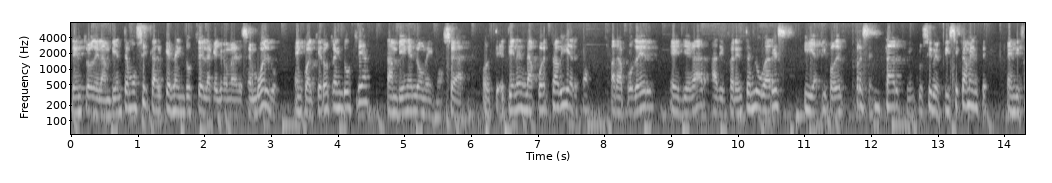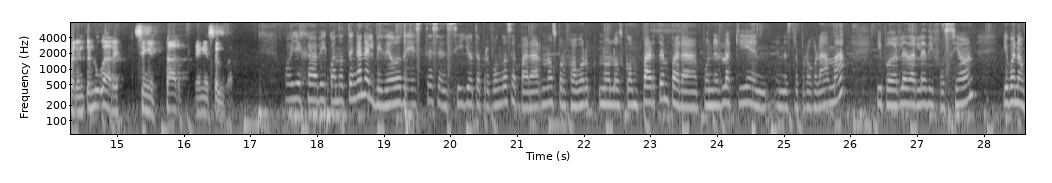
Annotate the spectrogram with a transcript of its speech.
dentro del ambiente musical, que es la industria en la que yo me desenvuelvo. En cualquier otra industria también es lo mismo. O sea, tienes la puerta abierta para poder eh, llegar a diferentes lugares y, y poder presentarte, inclusive físicamente, en diferentes lugares sin estar en ese lugar. Oye Javi, cuando tengan el video de este sencillo, te propongo separarnos, por favor nos los comparten para ponerlo aquí en, en nuestro programa y poderle darle difusión. Y bueno,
